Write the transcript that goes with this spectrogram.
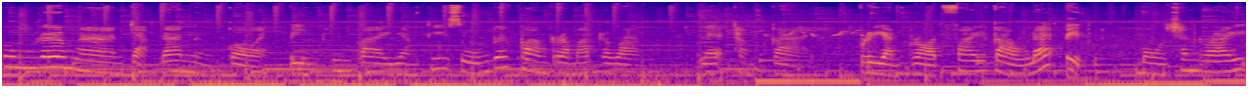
ปุงเริ่มงานจากด้านหนึ่งก่อน ปีนขึ้นไปอย่างที่สูงด้วยความระมัดระวัง และทำการ เปลี่ยนหลอดไฟเก่าและติด motion light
